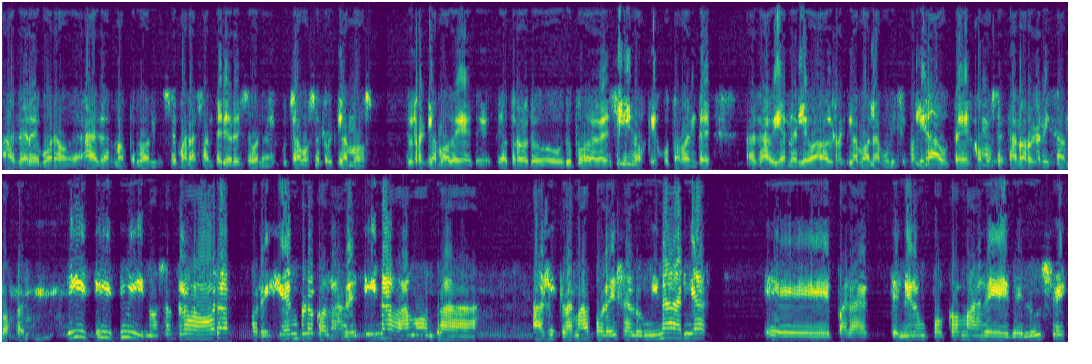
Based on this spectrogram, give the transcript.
ayer, bueno, ayer no, perdón, semanas anteriores, bueno, escuchamos el reclamos el reclamo de, otro grupo de vecinos que justamente allá habían elevado el reclamo a la municipalidad. ¿Ustedes cómo se están organizando? Sí, sí, sí. Nosotros ahora, por ejemplo, con las vecinas vamos a, reclamar por esas luminarias eh, para tener un poco más de, luces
